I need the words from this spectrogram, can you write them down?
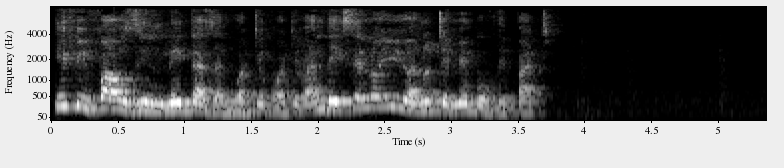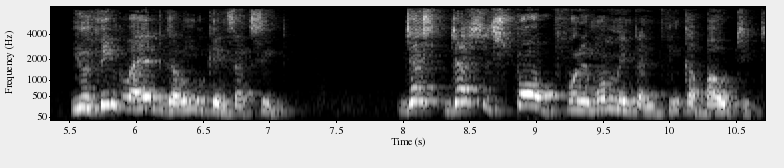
if he files in letters and whatever, whatever, and they say, no, you, are not a member of the party. You think Wahed Garungu can succeed? Just, just stop for a moment and think about it.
